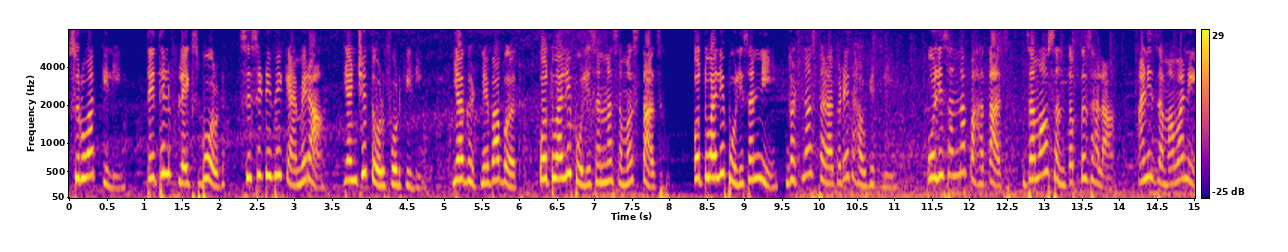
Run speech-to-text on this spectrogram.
सुरुवात केली. तेथील फ्लेक्स बोर्ड सीसीटीव्ही कॅमेरा यांची तोडफोड केली. या घटनेबाबत कोतवाली पोलिसांना समजताच कोतवाली पोलिसांनी घटनास्थळाकडे धाव घेतली. पोलिसांना पाहताच जमाव संतप्त झाला आणि जमावाने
